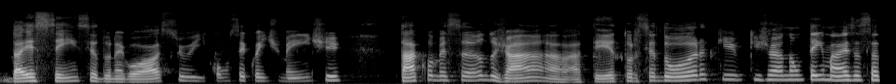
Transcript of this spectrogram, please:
da essência do negócio e, consequentemente, tá começando já a, a ter torcedor que, que já não tem mais essa,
